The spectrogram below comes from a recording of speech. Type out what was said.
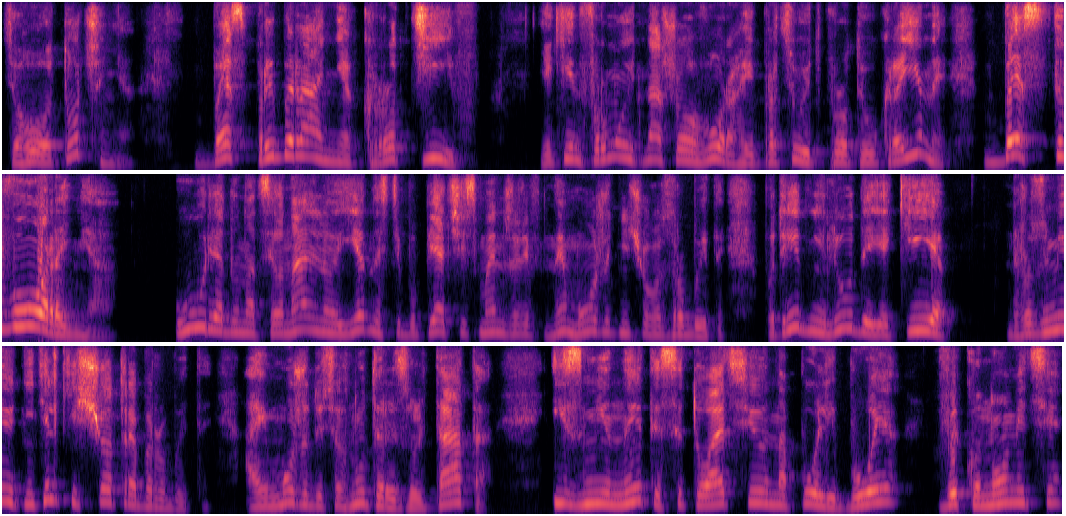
цього оточення, без прибирання кротів які інформують нашого ворога і працюють проти України без створення уряду національної єдності, бо 5-6 менеджерів не можуть нічого зробити. Потрібні люди, які розуміють не тільки, що треба робити, а й можуть досягнути результата і змінити ситуацію на полі бою в економіці,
